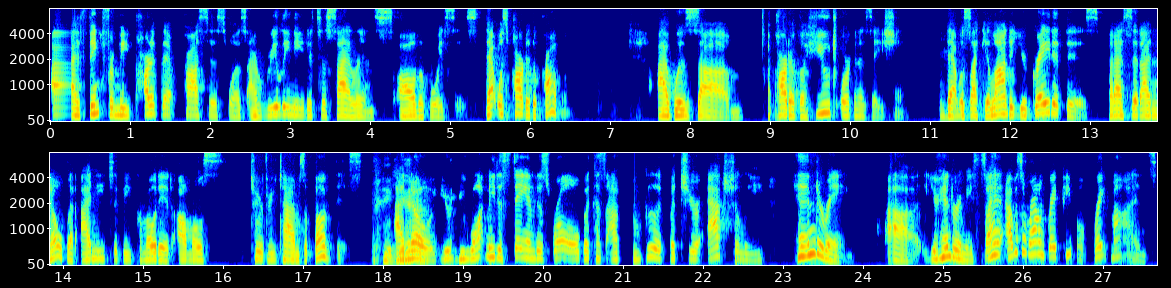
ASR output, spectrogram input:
I think for me, part of that process was I really needed to silence all the voices. That was part of the problem. I was um, a part of a huge organization mm-hmm. that was like, Yolanda, you're great at this. But I said, I know, but I need to be promoted almost two or three times above this. yeah. I know you you want me to stay in this role because I'm good, but you're actually hindering. Uh, you're hindering me. So I, I was around great people, great minds.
